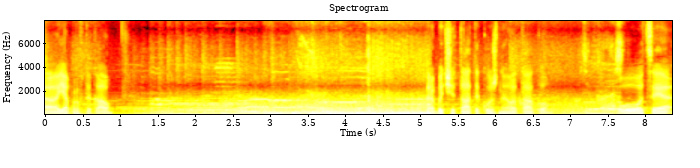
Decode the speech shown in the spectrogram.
Е, я провтикав. Треба читати кожну атаку. О, це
